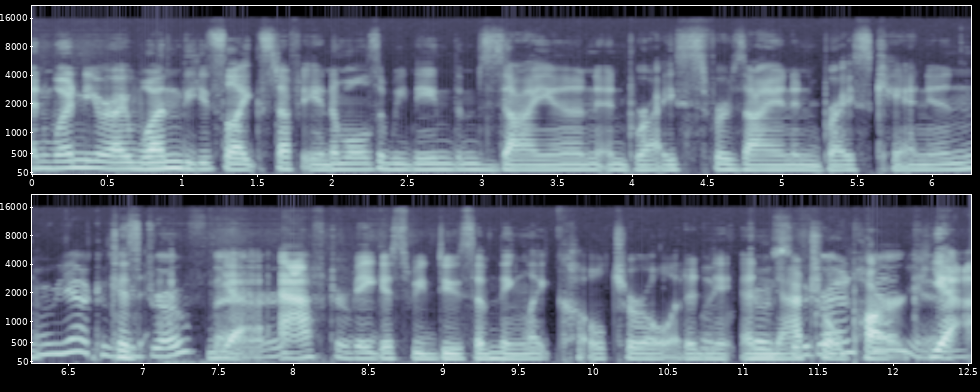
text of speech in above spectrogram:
And one year I won these like stuffed animals and we named them Zion and Bryce for Zion and Bryce Canyon. Oh yeah, because we drove there. Yeah, after Vegas we'd do something like cultural at a, Like na- a go see the natural park. Canyon. Yeah.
